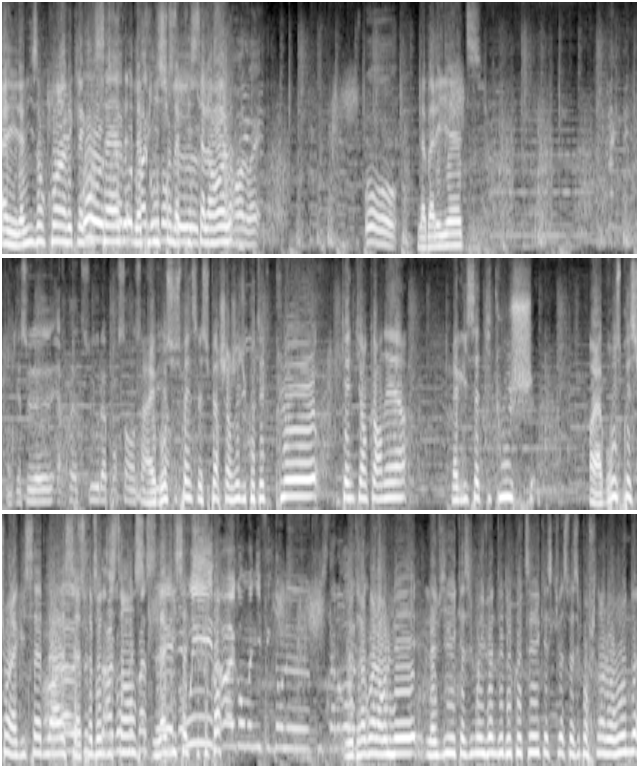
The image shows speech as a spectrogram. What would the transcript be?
Allez, la mise en coin avec la Oh, glissade, la punition de la Crystal Roll, ouais. Oh, la balayette. donc il y a ce Ertatsu là pour s'en Allez, gros suspense, la super chargée du côté de Klo. Ken qui est en corner. La glissade qui touche. Voilà, grosse pression à la glissade là, c'est à très bonne distance. La glissade oui, qui pas. dragon magnifique dans le Crystal Roll. Le dragon à la relevé, la vie est quasiment even des deux côtés. Qu'est-ce qui va se passer pour finir le round?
